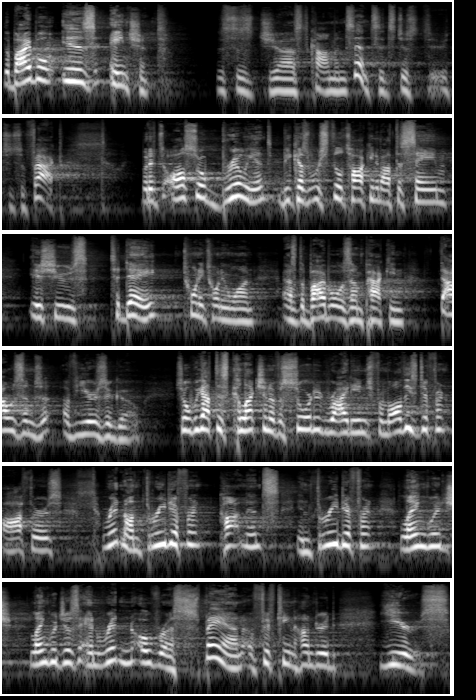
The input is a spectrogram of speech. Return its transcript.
The Bible is ancient. This is just common sense. It's just, it's just a fact. But it's also brilliant because we're still talking about the same issues today, 2021, as the Bible was unpacking thousands of years ago. So we got this collection of assorted writings from all these different authors, written on three different continents in three different language, languages, and written over a span of 1,500 years.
